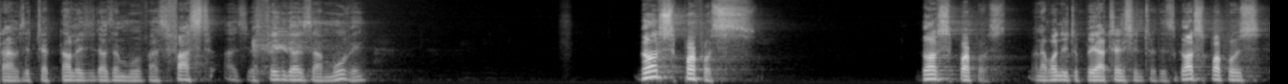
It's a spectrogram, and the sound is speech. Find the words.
sometimes the technology doesn't move as fast as your fingers are moving. God's purpose. God's purpose. And I want you to pay attention to this. God's purpose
